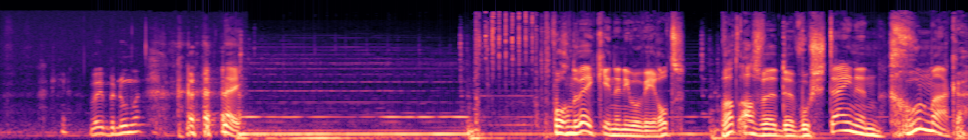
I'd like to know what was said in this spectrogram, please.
Wil je benoemen? nee. Volgende week in de Nieuwe Wereld. Wat als we de woestijnen groen maken?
